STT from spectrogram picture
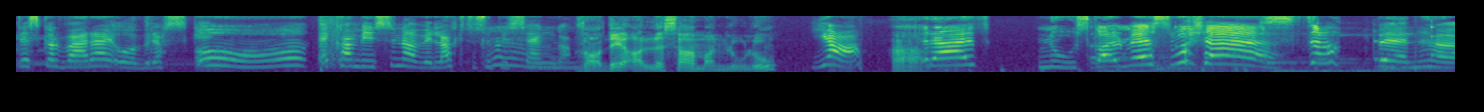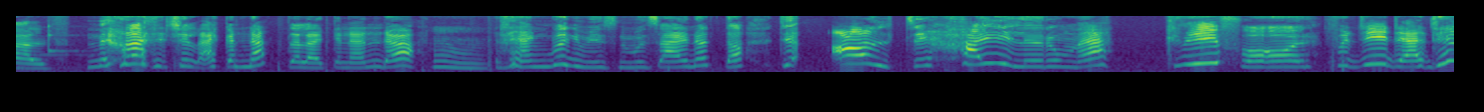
Det skal være ei overrasking. Jeg kan vise når vi har lagt oss opp i senga. Var det alle sammen, Lolo? Ja. Ah. Greit. Nå skal vi svosje! Stopp en halv. Vi har ikke leka nattaleken ennå. Regnbuemusene må si natta til alt i hele rommet. Hvorfor? Fordi det er det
